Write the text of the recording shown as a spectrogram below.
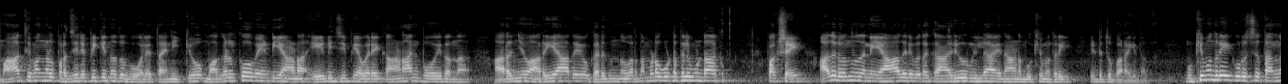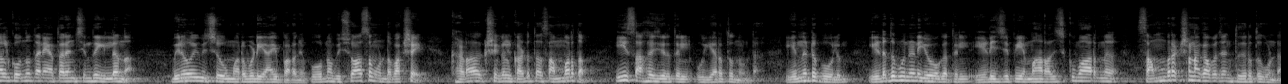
മാധ്യമങ്ങൾ പ്രചരിപ്പിക്കുന്നത് പോലെ തനിക്കോ മകൾക്കോ വേണ്ടിയാണ് എ ഡി ജി പി അവരെ കാണാൻ പോയതെന്ന് അറിഞ്ഞോ അറിയാതെയോ കരുതുന്നവർ നമ്മുടെ കൂട്ടത്തിലും ഉണ്ടാക്കും പക്ഷേ അതിലൊന്നും തന്നെ യാതൊരുവിധ കാര്യവുമില്ല എന്നാണ് മുഖ്യമന്ത്രി എടുത്തു പറയുന്നത്. മുഖ്യമന്ത്രിയെക്കുറിച്ച് തങ്ങൾക്കൊന്നും തന്നെ അത്തരം ചിന്തയില്ലെന്ന് ബിനോയ് വിശ്വവും മറുപടിയായി പറഞ്ഞു. പൂർണ വിശ്വാസമുണ്ട്. പക്ഷേ ഘടകകക്ഷികൾ കടുത്ത സമ്മർദ്ദം ഈ സാഹചര്യത്തിൽ ഉയർത്തുന്നുണ്ട്. എന്നിട്ട് പോലും ഇടതുമുന്നണി യോഗത്തിൽ A D G P M R അജിത്കുമാറിന് സംരക്ഷണ കവചം തീർത്തുകൊണ്ട്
